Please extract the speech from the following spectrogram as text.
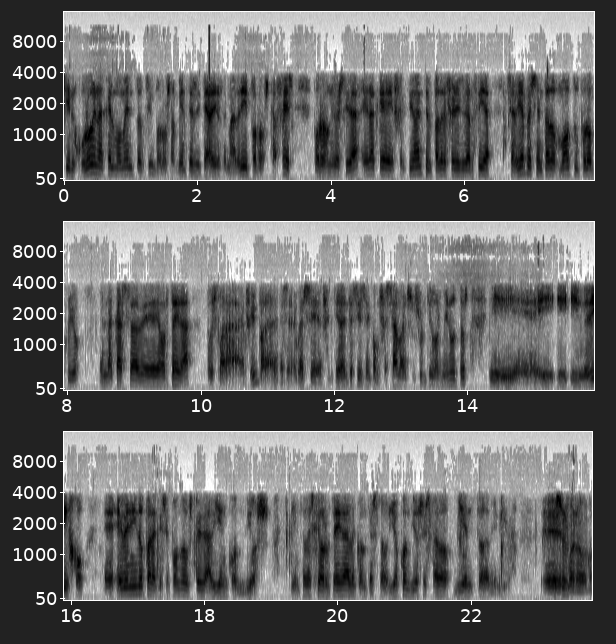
circuló en aquel momento, en fin, por los ambientes literarios de Madrid, por los cafés, por la universidad, era que efectivamente el padre Félix García se había presentado motu propio en la casa de Ortega pues para, en fin, para ver si efectivamente si se confesaba en sus últimos minutos y, y, le dijo, eh, he venido para que se ponga usted a bien con Dios. Y entonces que Ortega le contestó, yo con Dios he estado bien toda mi vida. Eh, bueno,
